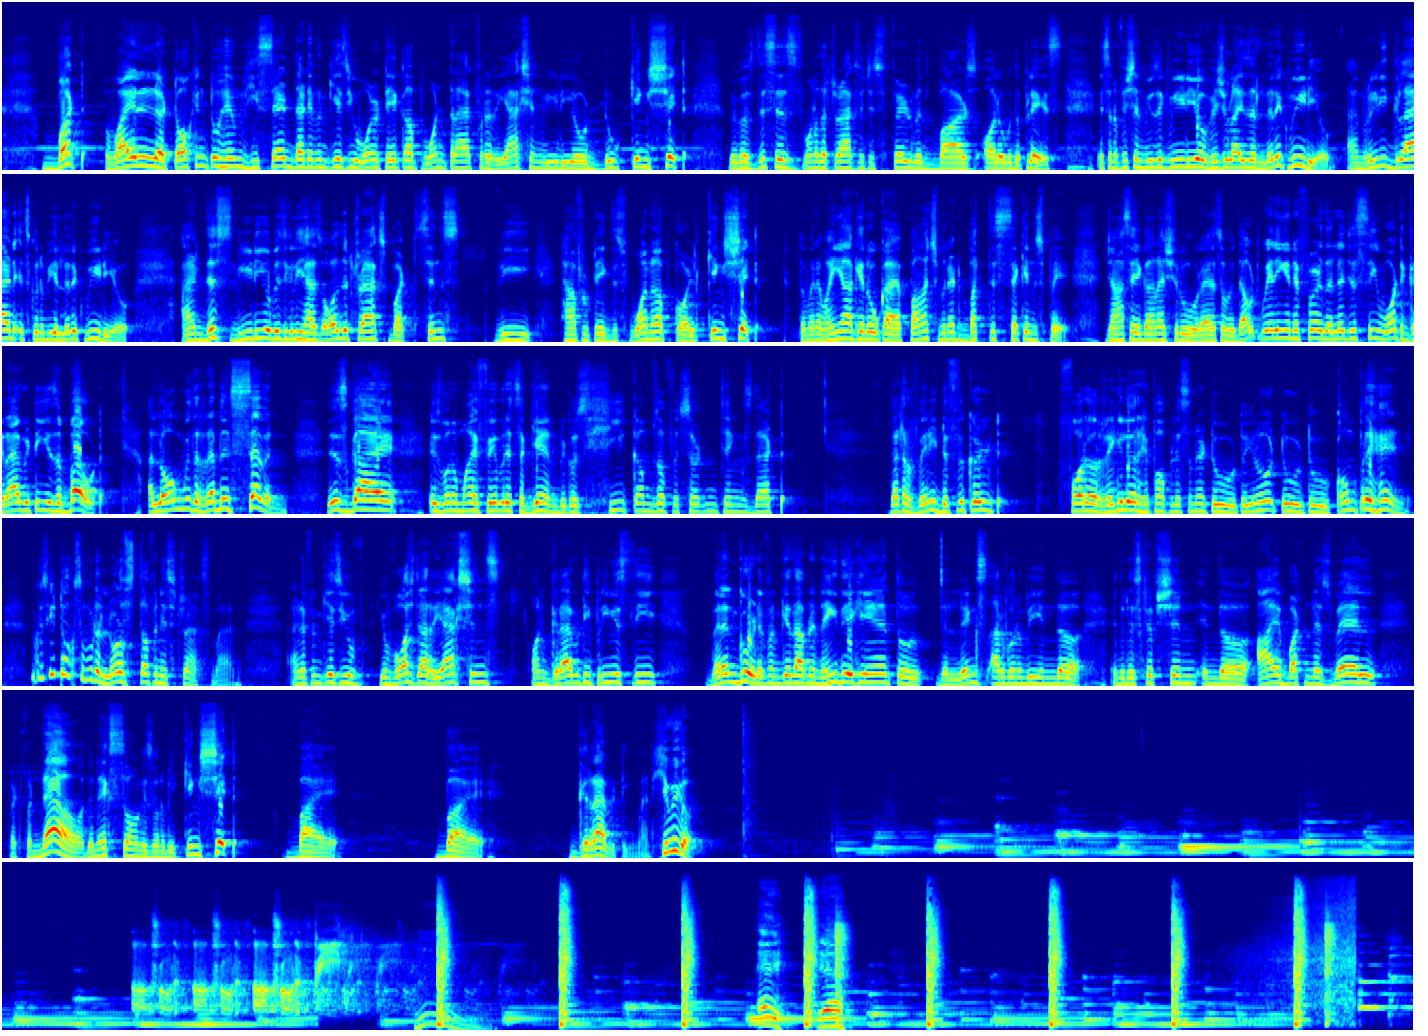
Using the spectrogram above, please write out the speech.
but while uh, talking to him he said that if in case you want to take up one track for a reaction video do king shit because this is one of the tracks which is filled with bars all over the place. It's an official music video, visualizer, lyric video. I'm really glad it's going to be a lyric video. And this video basically has all the tracks, but since we have to take this one up called King Shit, तो मैंने वहीं आके रोका है पाँच minute बत्तीस seconds पे, जहाँ से ये गाना शुरू हो रहा है। So without wearing any further let just see what Gravity is about along with Rebel seven this guy is one of my favourites again because he comes off with certain things that that are very difficult for a regular hip hop listener to to you know to to comprehend because he talks about a lot of stuff in tracks man and if in case you you watch the reactions on Gravity previously well and good if in आपने नहीं देखे हैं तो the links are gonna be in the in the description in the I button is well but for now the next song is gonna be King Shit by by Gravity man we go yeah.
